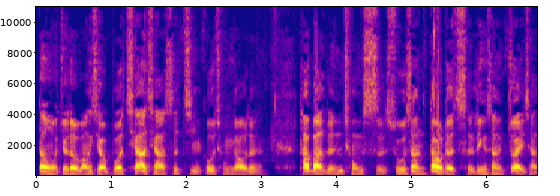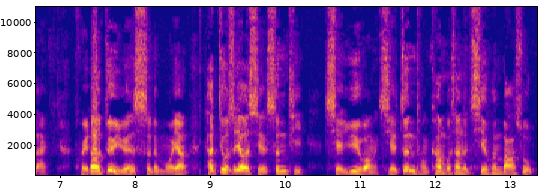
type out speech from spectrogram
但我觉得王小波恰恰是解构崇高的人，他把人从史书上道德指令上拽下来，回到最原始的模样，他就是要写身体、写欲望、写正统看不上的七荤八素，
